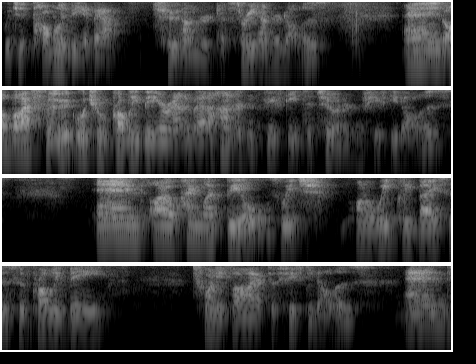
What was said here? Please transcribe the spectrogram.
which would probably be about $200 to $300. And I'll buy food, which will probably be around about $150 to $250. And I'll pay my bills, which on a weekly basis would probably be $25 to $50. And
